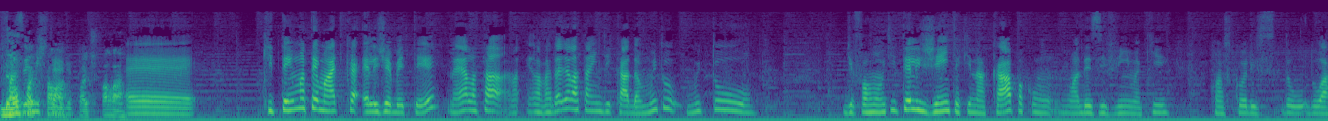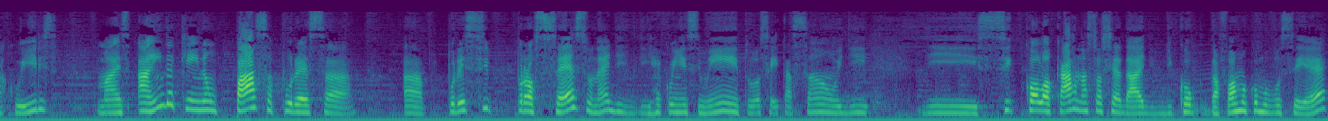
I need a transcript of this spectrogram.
não, fazer pode mistério. Falar, pode falar. É, que tem uma temática LGBT, né? Ela tá, na verdade, ela tá indicada muito, muito de forma muito inteligente aqui na capa, com um adesivinho aqui com as cores do, do arco-íris. Mas ainda quem não passa por essa por esse processo né, de, de, reconhecimento, aceitação e de, de se colocar na sociedade de, da forma como você é,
